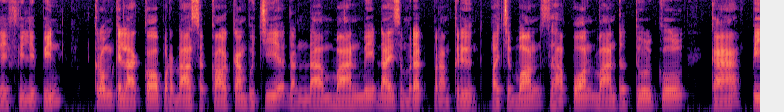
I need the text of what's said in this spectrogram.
ទេសហ្វីលីពីនក្រុមកីឡាករប្រដាល់សកលកម្ពុជាដណ្ដើមបានមេដាយសម្រិត5គ្រឿងបច្ចុប្បន្នសហព័ន្ធបានទទួលគោល ការពី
